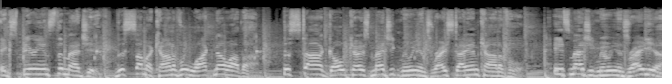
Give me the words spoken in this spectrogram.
Experience the magic, the summer carnival like no other. The Star Gold Coast Magic Millions Race Day and Carnival. It's Magic Millions Radio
